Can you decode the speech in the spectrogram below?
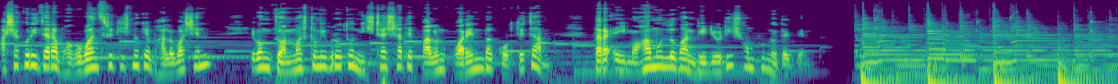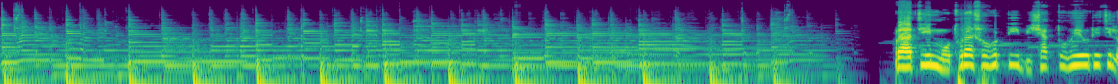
আশা করি যারা ভগবান শ্রীকৃষ্ণকে ভালোবাসেন এবং জন্মাষ্টমী ব্রত নিষ্ঠার সাথে পালন করেন বা করতে চান, তারা এই মহামূল্যবান ভিডিওটি সম্পূর্ণ দেখবেন। প্রাচীন মথুরা শহরটি বিষাক্ত হয়ে উঠেছিল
